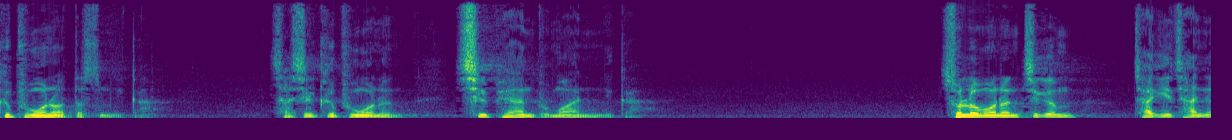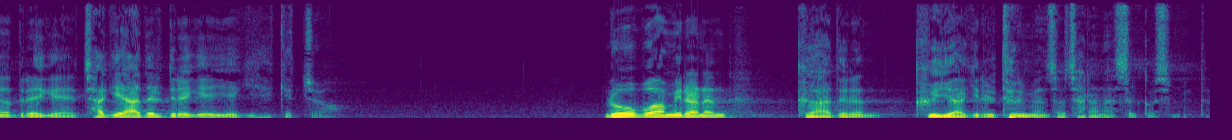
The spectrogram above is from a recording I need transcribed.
그 부모는 어떻습니까? 사실 그 부모는 실패한 부모 아닙니까? 솔로몬은 지금 자기 자녀들에게, 자기 아들들에게 얘기했겠죠. 로보암이라는 그 아들은 그 이야기를 들으면서 자라났을 것입니다.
